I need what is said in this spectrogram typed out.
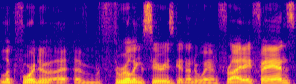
look forward to a, a thrilling series getting underway on Friday. Fans,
